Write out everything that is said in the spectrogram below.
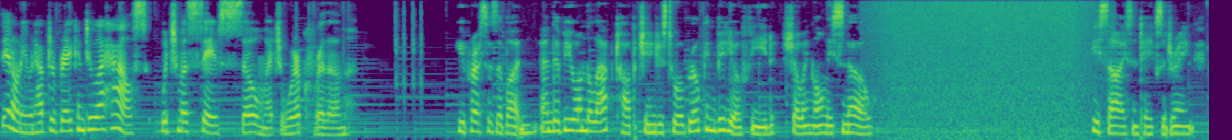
They don't even have to break into a house, which must save so much work for them. He presses a button, and the view on the laptop changes to a broken video feed showing only snow. He sighs and takes a drink.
